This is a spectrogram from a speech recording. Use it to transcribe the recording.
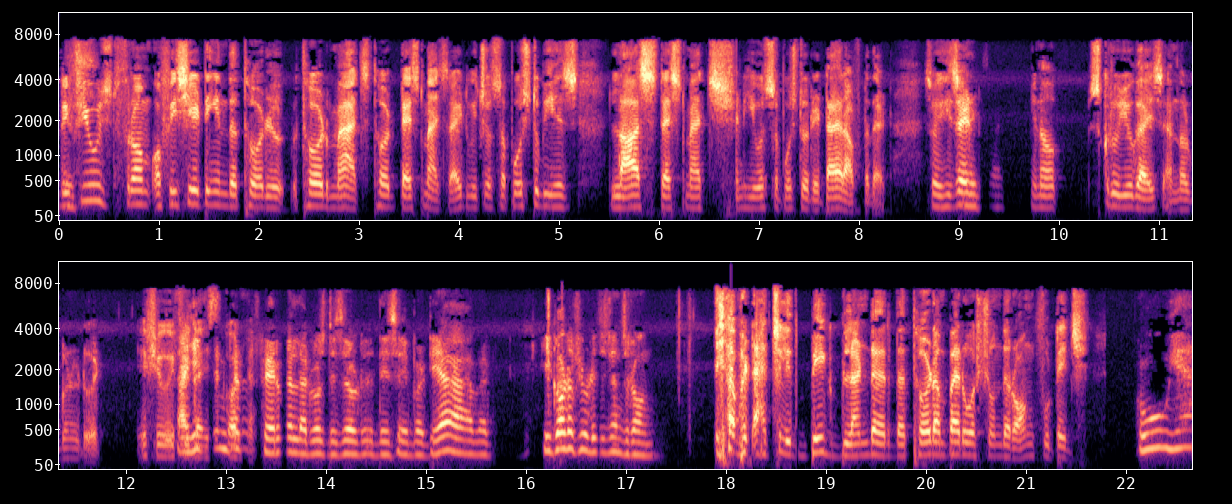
refused from officiating in the third third match, third test match, right, which was supposed to be his last test match, and he was supposed to retire after that. So he said, Exactly. you know, screw you guys, I'm not going to do it. If you if Uh, you guys didn't got get a farewell that was deserved, they say. But yeah, but he got a few decisions wrong. yeah, but actually, big blunder. The third umpire was shown the wrong footage Oh yeah.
